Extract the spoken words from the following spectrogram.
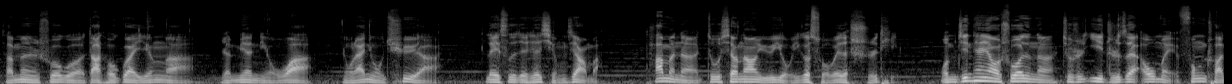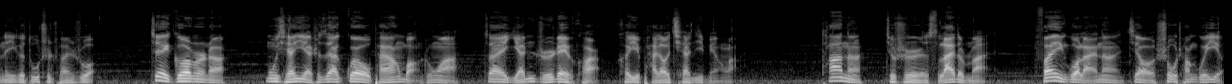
咱们说过大头怪婴啊、人面牛啊、扭来扭去啊，类似这些形象吧，它们呢都相当于有一个所谓的实体。我们今天要说的呢，就是一直在欧美疯传的一个都市传说，这哥们儿呢。目前也是在怪物排行榜中啊，在颜值这块可以排到前几名了。他呢就是 Slenderman，翻译过来呢叫瘦长鬼影。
